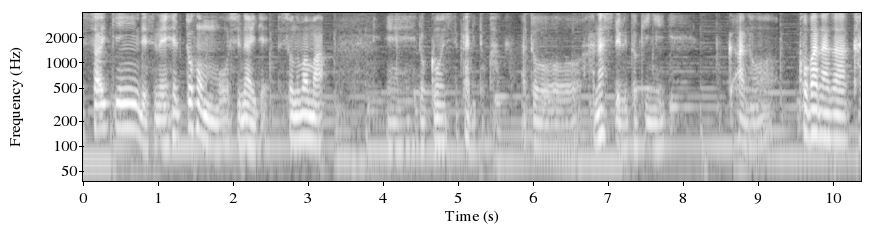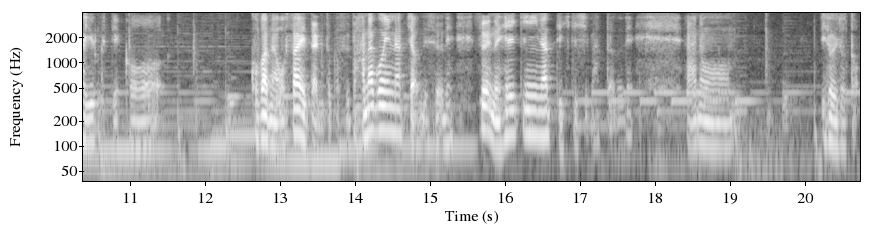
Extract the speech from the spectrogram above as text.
最近ですねヘッドホンもしないでそのまま、えー、録音してたりとかあと話してる時にあの小鼻が痒くてこう小鼻を押さえたりとかすると鼻声になっちゃうんですよね。そういうの平気になってきてしまったのであのいろいろと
